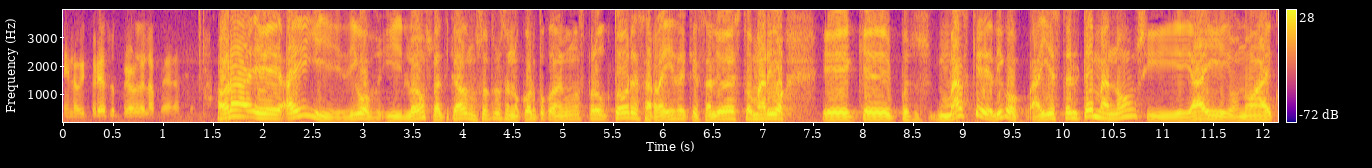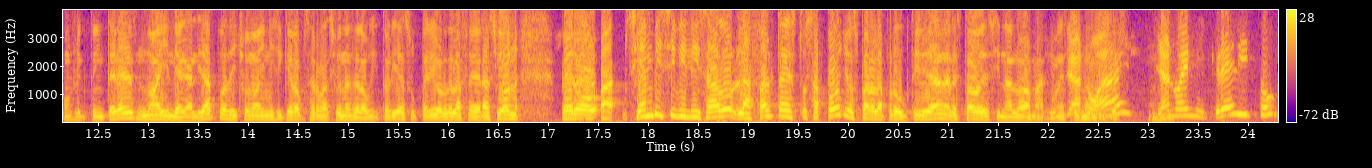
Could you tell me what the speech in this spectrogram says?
en la Auditoría Superior de la Federación. Ahora, eh, ahí digo, y lo hemos platicado nosotros en lo corto con algunos productores a raíz de que salió esto, Mario, eh, que pues más que, digo, ahí está el tema, ¿no? Si hay o no hay conflicto de interés, no hay legalidad, pues dicho, no hay ni siquiera observaciones de la Auditoría Superior de la Federación, pero ah, sí han visibilizado la falta de estos apoyos para la productividad en el estado de Sinaloa, Mario. ya no hay, ya no hay ni crédito,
